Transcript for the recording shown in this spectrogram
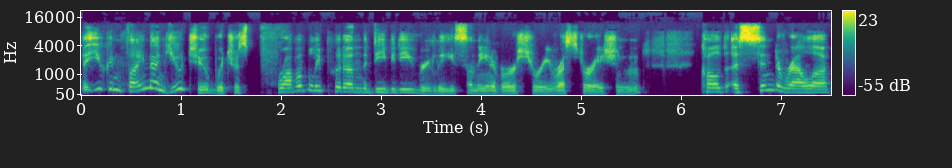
that you can find on YouTube, which was probably put on the DVD release on the anniversary restoration called A Cinderella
